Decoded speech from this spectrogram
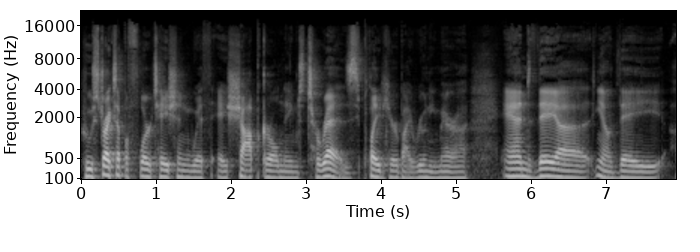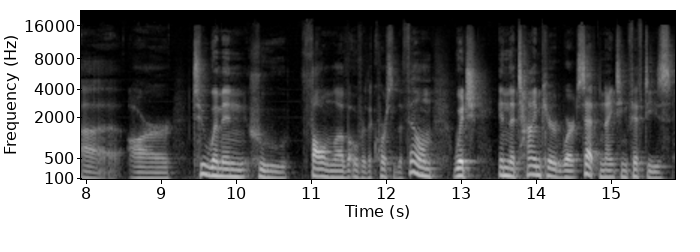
who strikes up a flirtation with a shop girl named Therese, played here by Rooney Mara, and they uh, you know they uh, are two women who fall in love over the course of the film, which in the time period where it's set, the 1950s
